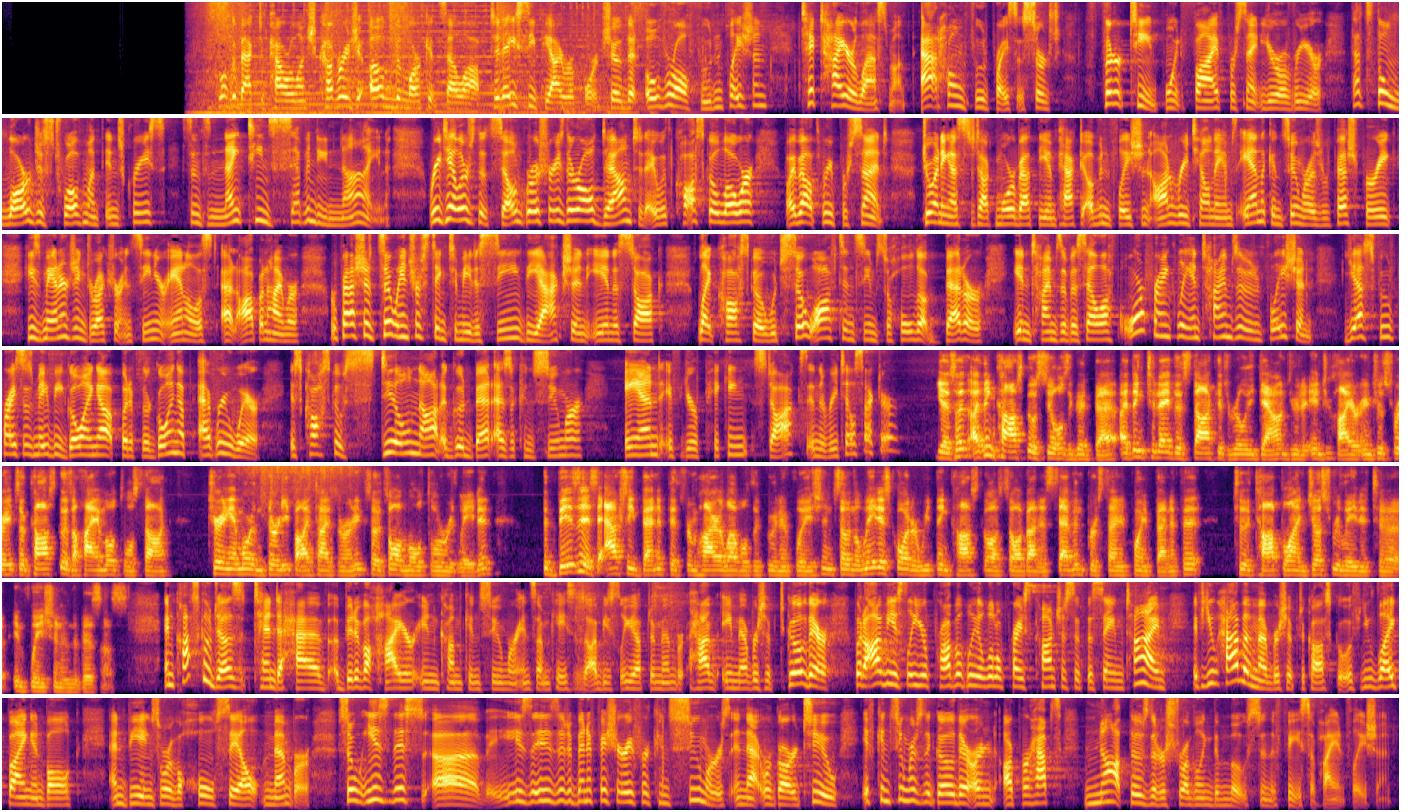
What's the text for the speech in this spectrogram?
Welcome back to Power Lunch coverage of the market sell off. Today's CPI report showed that overall food inflation ticked higher last month. At home food prices surged 13.5% year over year. That's the largest 12 month increase since 1979. Retailers that sell groceries, they're all down today, with Costco lower by about 3%. Joining us to talk more about the impact of inflation on retail names and the consumer is Rupesh Parikh. He's managing director and senior analyst at Oppenheimer. Rupesh, it's so interesting to me to see the action in a stock like Costco, which so often seems to hold up better in times of a sell off or, frankly, in times of inflation. Yes, food prices may be going up, but if they're going up everywhere, is Costco still not a good bet as a consumer? And if you're picking stocks in the retail sector? Yes, I, think Costco still is a good bet. I think today the stock is really down due to higher interest rates. So Costco is a high multiple stock, trading at more than 35 times earnings. So it's all multiple related. The business actually benefits from higher levels of food inflation. So in the latest quarter, we think Costco saw about a seven percentage point benefit to the top line just related to inflation in the business. And Costco does tend to have a bit of a higher income consumer in some cases. Obviously, you have to member, have a membership to go there, but obviously, you're probably a little price conscious at the same time. If you have a membership to Costco, if you like buying in bulk and being sort of a wholesale member, so is this uh, is is it a beneficiary for consumers in that regard too? If consumers that go there are, are perhaps not those that are struggling the most in the face of high inflation.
